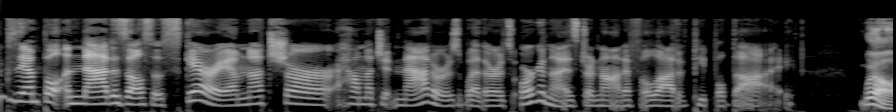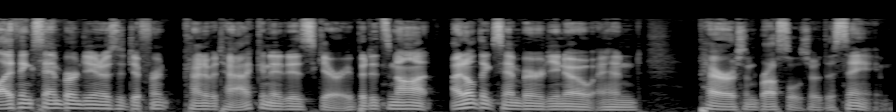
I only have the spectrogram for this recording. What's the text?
example, and that is also scary. I'm not sure how much it matters whether it's organized or not if a lot of people die. Well, I think San Bernardino is a different kind of attack, and it is scary. But it's not. I don't think San Bernardino and Paris and Brussels are the same.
